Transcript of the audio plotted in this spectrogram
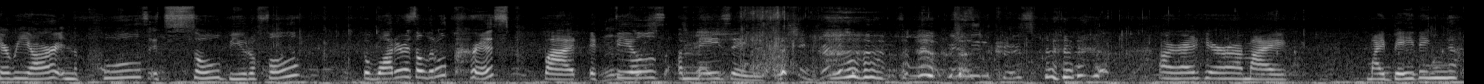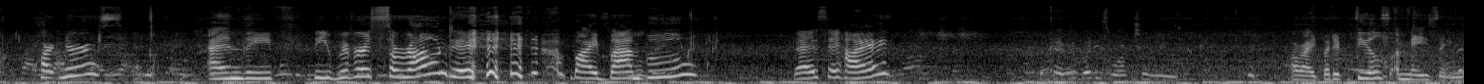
Here we are in the pools. It's so beautiful. The water is a little crisp, but it feels amazing. All right, here are my my bathing partners, and the the river is surrounded by bamboo. Guys, say hi. Look, everybody's watching you. All right, but it feels amazing.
